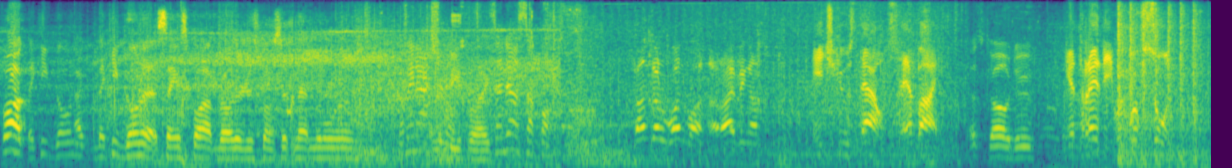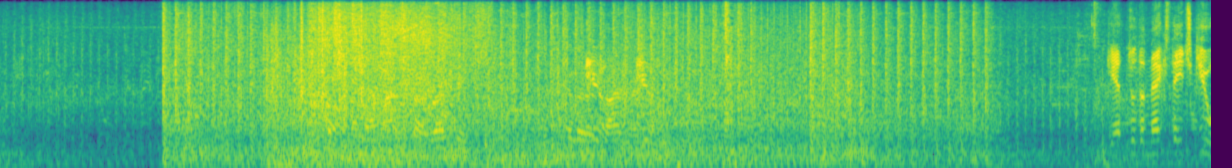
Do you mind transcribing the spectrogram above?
Fuck! They keep going. They keep going to that same spot, bro. They're just gonna sit in that middle room. Coming in action. B flag. Send us support. Thunder 1-1 arriving on... HQ's down. Stand by. Let's go, dude. Get ready. We move soon. Get to the next HQ.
